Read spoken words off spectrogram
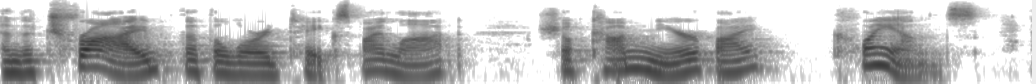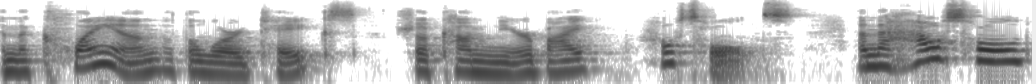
and the tribe that the Lord takes by lot shall come near by clans, and the clan that the Lord takes shall come near by households, and the household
